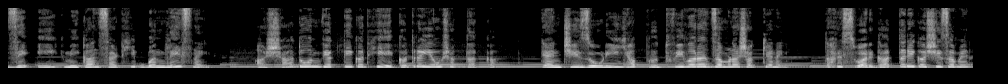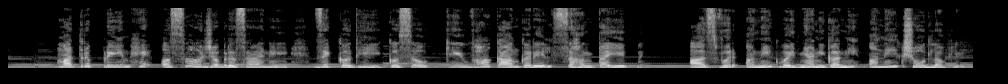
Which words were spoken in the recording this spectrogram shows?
जे एकमेकांसाठी बनलेच नाही. अशा दोन व्यक्ती कधी एकत्र येऊ शकतात का? त्यांची जोडी ह्या पृथ्वीवरच जमणं शक्य नाही. तर स्वर्गात तरी कशी जमेल? मात्र प्रेम हे असं अजब रसायन आहे जे कधी कसं केव्हा काम करेल सांगता येत नाही. आजवर अनेक वैज्ञानिकांनी अनेक शोध लावले.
